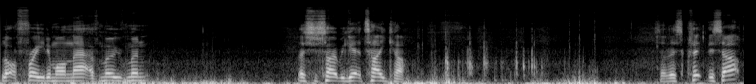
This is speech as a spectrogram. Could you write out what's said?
A lot of freedom on that of movement let's just hope we get a taker. So let's clip this up.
